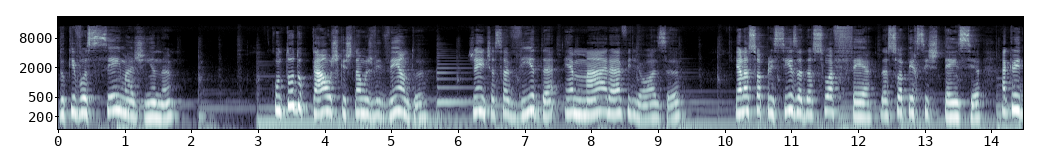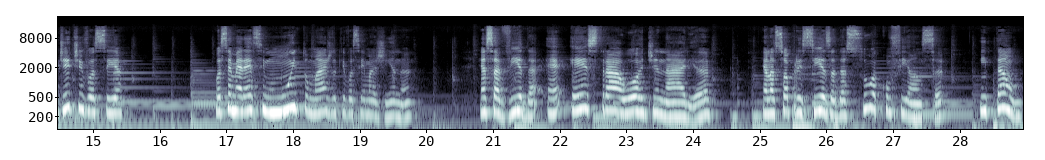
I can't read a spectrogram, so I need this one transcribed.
do que você imagina. Com todo o caos que estamos vivendo, gente, essa vida é maravilhosa. Ela só precisa da sua fé, da sua persistência. Acredite em você. Você merece muito mais do que você imagina. Essa vida é extraordinária. Ela só precisa da sua confiança. Então,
